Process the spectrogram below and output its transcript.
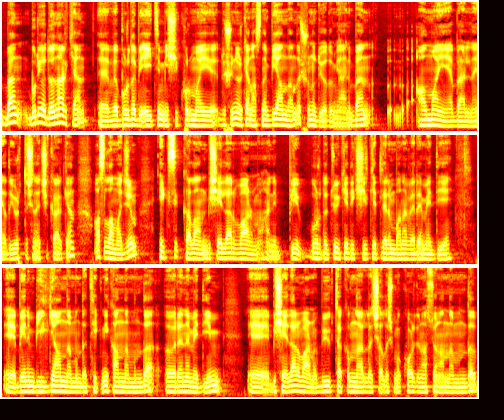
Ben buraya dönerken e, ve burada bir eğitim işi kurmayı düşünürken aslında bir yandan da şunu diyordum yani ben e, Almanya'ya, Berlin'e ya da yurt dışına çıkarken asıl amacım eksik kalan bir şeyler var mı? Hani bir burada Türkiye'deki şirketlerin bana veremediği, e, benim bilgi anlamında, teknik anlamında öğrenemediğim e, bir şeyler var mı? Büyük takımlarla çalışma, koordinasyon anlamında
